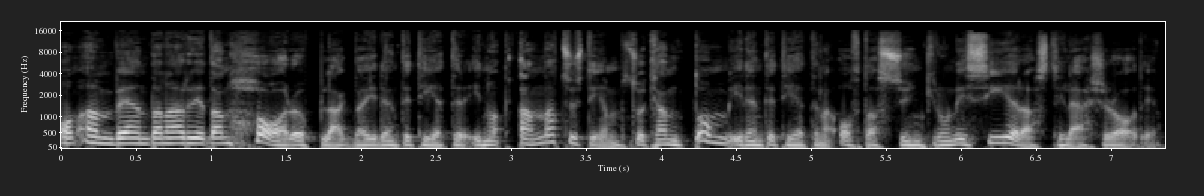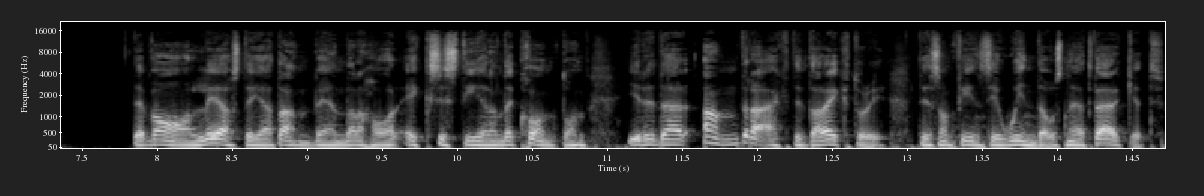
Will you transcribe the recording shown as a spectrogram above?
Om användarna redan har upplagda identiteter i något annat system så kan de identiteterna ofta synkroniseras till Azure AD. Det vanligaste är att användarna har existerande konton i det där andra Active Directory, det som finns i Windows-nätverket.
